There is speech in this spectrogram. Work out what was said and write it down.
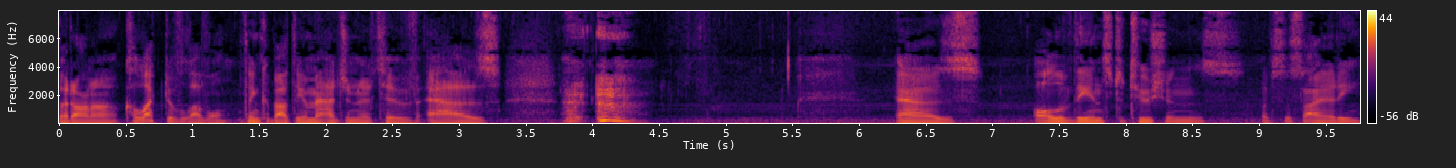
but on a collective level, think about the imaginative as as all of the institutions of society,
